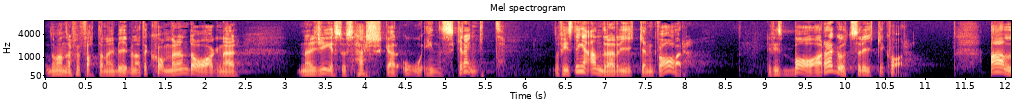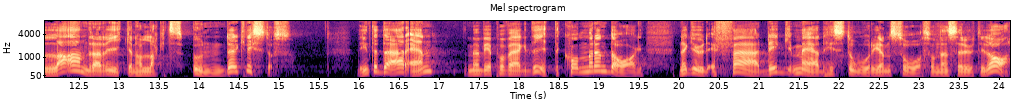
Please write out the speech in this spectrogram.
de andra författarna i Bibeln att det kommer en dag när, när Jesus härskar oinskränkt. Då finns det inga andra riken kvar. Det finns bara Guds rike kvar. Alla andra riken har lagts under Kristus. Vi är inte där än, men vi är på väg dit. Det kommer en dag när Gud är färdig med historien så som den ser ut idag.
